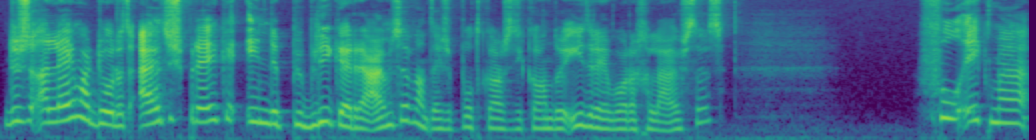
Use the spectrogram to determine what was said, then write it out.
Dus alleen maar door het uit te spreken in de publieke ruimte, want deze podcast die kan door iedereen worden geluisterd, voel ik me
